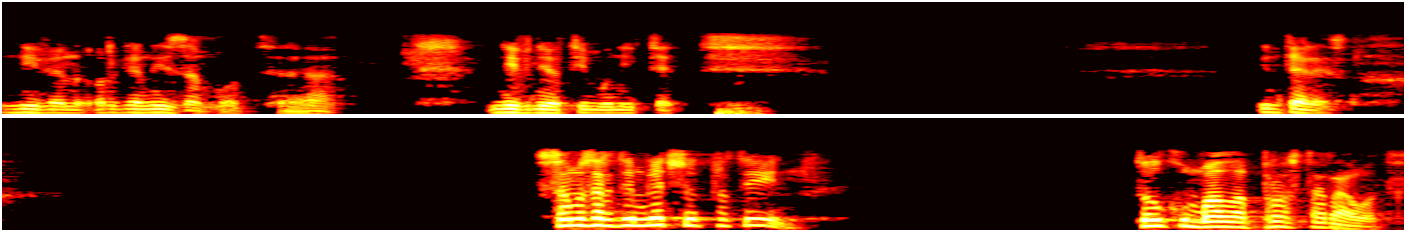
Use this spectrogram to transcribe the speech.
нивен организам, од е, нивниот имунитет. Интересно. Само заради млечниот протеин. Толку мала проста работа.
